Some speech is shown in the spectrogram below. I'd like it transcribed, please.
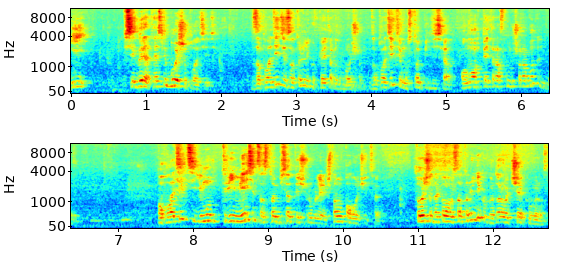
и все говорят, а если больше платить? Заплатите сотруднику в 5 раз больше. Заплатите ему 150. Он вам в 5 раз лучше работать будет? Поплатите ему 3 месяца 150 тысяч рублей. Что вы получите? Точно такого сотрудника, у которого чек вырос.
